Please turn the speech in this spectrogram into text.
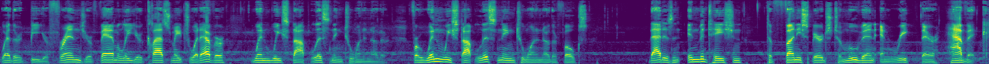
whether it be your friends, your family, your classmates, whatever, when we stop listening to one another. For when we stop listening to one another, folks, that is an invitation to funny spirits to move in and wreak their havoc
